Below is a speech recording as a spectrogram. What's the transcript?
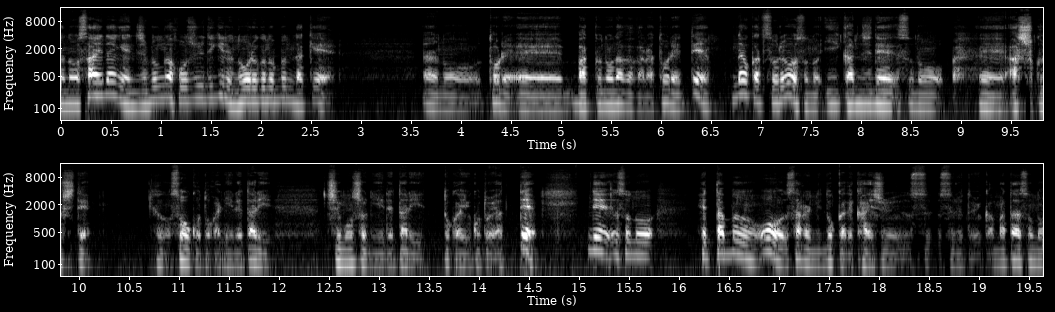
あの最大限自分が補充できる能力の分だけあの取れ、えー、バッグの中から取れてなおかつそれをそのいい感じでその、えー、圧縮してその倉庫とかに入れたり注文書に入れたりとかいうことをやってでその減った分をさらにどっかで回収するというかまたその、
